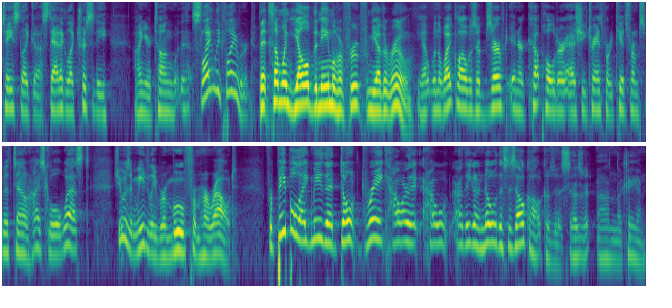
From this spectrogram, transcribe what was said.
taste like uh, static electricity on your tongue, slightly flavored. That someone yelled the name of a fruit from the other room. Yeah, when the White Claw was observed in her cup holder as she transported kids from Smithtown High School West, she was immediately removed from her route. For people like me that don't drink, how are they how are they going to know this is alcohol? Because it says it on the can.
